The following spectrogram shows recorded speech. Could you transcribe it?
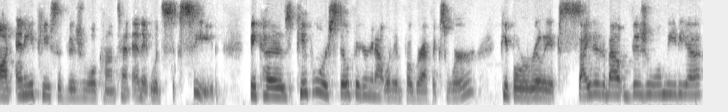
on any piece of visual content and it would succeed because people were still figuring out what infographics were People were really excited about visual media.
